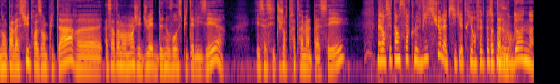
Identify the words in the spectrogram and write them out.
Donc par la suite, trois ans plus tard, euh, à certains moments, j'ai dû être de nouveau hospitalisée. Et ça s'est toujours très très mal passé. Mais alors c'est un cercle vicieux la psychiatrie en fait parce qu'on vous donne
